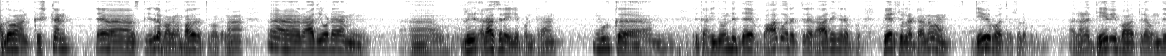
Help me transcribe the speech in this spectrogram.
பகவான் கிருஷ்ணன் இதில் பார்க்கலாம் பாகவதத்தை பார்க்கலாம். ராதியோட ராசலையிலே பண்ணுறான் முழுக்க இருக்காங்க. இது வந்து தே பாகவரத்தில் ராதைங்கிற பேர் சொல்லட்டாலும் தேவி பாகத்தில் சொல்லப்படுது. அதனால் தேவி பாகத்தில் வந்து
